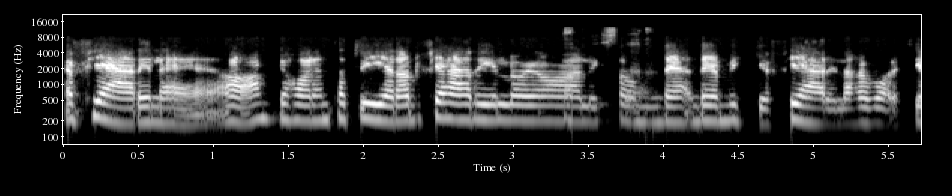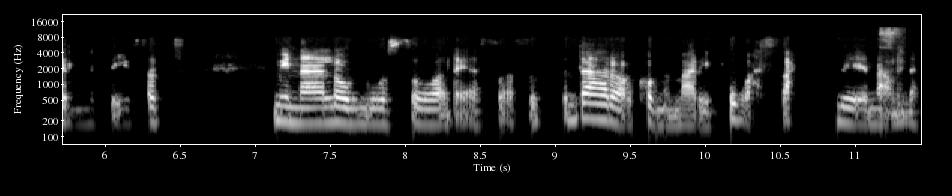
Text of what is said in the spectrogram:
en fjäril är, ja, jag har en tatuerad fjäril och jag liksom, det, det är mycket fjärilar har varit hela mitt liv. Så att mina logos och det så, så därav kommer mariposa det är namnet.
